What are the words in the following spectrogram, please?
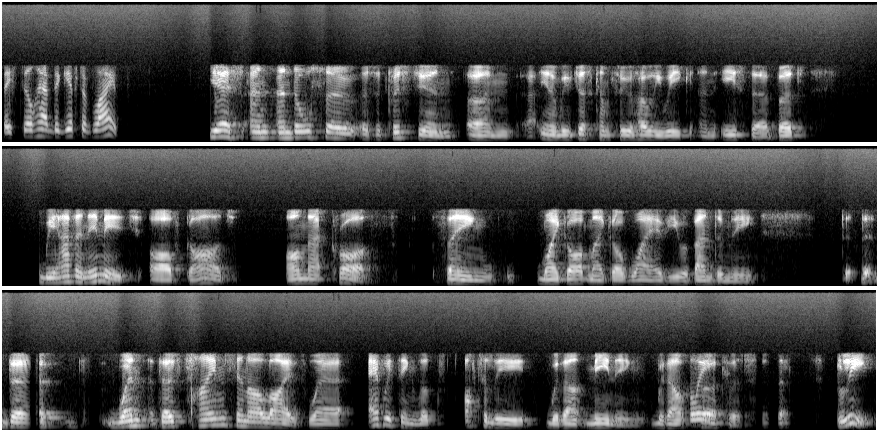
They still have the gift of life. Yes, and and also as a Christian, um, you know, we've just come through Holy Week and Easter, but we have an image of God on that cross saying, "My God, my God, why have you abandoned me?" The, the, the, when those times in our lives where everything looks utterly without meaning, without bleak. purpose, bleak.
